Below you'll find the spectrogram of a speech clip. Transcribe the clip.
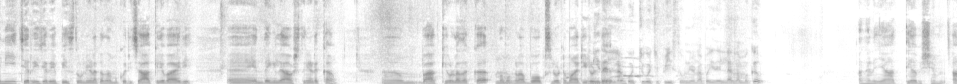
ഇനി ഈ ചെറിയ ചെറിയ പീസ് തുണികളൊക്കെ നമുക്കൊരു ചാക്കിൽ വാരി എന്തെങ്കിലും ആവശ്യത്തിന് എടുക്കാം. ബാക്കിയുള്ളതൊക്കെ നമുക്ക് ആ ബോക്സിലോട്ട് മാറ്റിയിട്ടുണ്ട്. ഇതെല്ലാം കൊച്ചു കൊച്ചു പീസ് തുണിയാണ് അപ്പോൾ ഇതെല്ലാം നമുക്ക് അങ്ങനെ ഞാൻ അത്യാവശ്യം ആ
